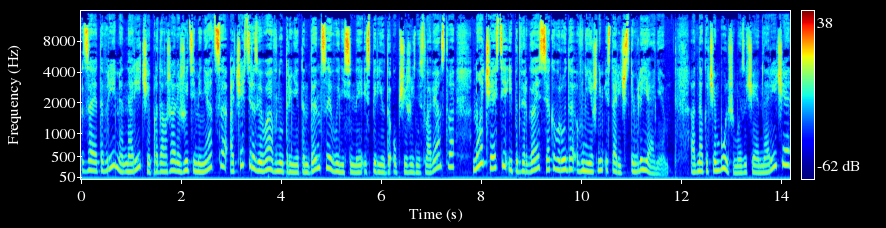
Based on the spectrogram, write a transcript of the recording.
За это время наречия продолжали жить и меняться, отчасти развивая внутренние тенденции, вынесенные из периода общей жизни славянства, но отчасти и подвергаясь всякого рода внешним историческим влияниям. Однако чем больше мы изучаем изучаем наречия,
